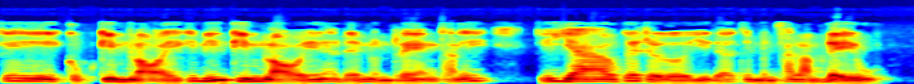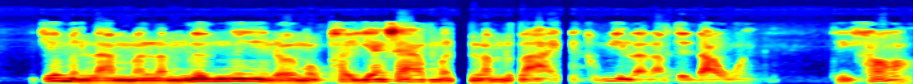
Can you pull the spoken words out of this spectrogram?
cái cục kim loại cái miếng kim loại để mình rèn thành cái, cái dao cái rựa gì đó thì mình phải làm đều chứ mình làm mà làm ngưng rồi một thời gian sau mình làm lại cũng như là làm từ đầu thì khó.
